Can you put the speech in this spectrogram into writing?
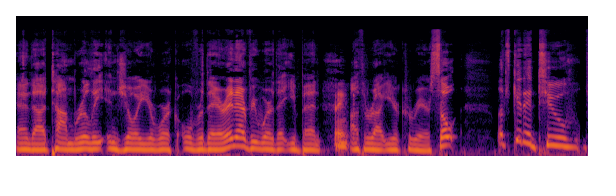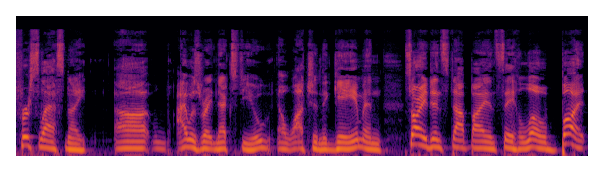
And uh, Tom, really enjoy your work over there and everywhere that you've been uh, throughout your career. So let's get into first last night. Uh, I was right next to you uh, watching the game, and sorry I didn't stop by and say hello, but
